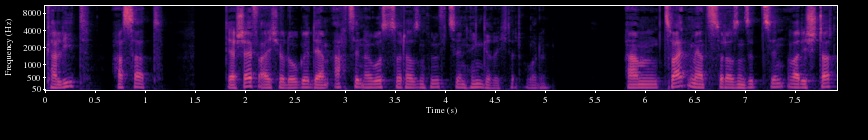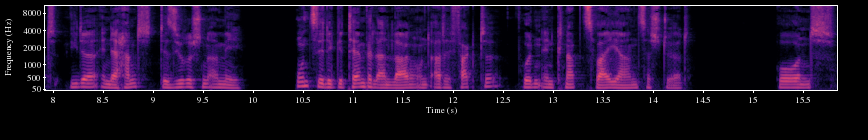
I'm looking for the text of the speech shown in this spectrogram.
Khalid Assad, der Chefarchäologe, der am 18. August 2015 hingerichtet wurde. Am 2. März 2017 war die Stadt wieder in der Hand der syrischen Armee. Unzählige Tempelanlagen und Artefakte wurden in knapp zwei Jahren zerstört. Und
